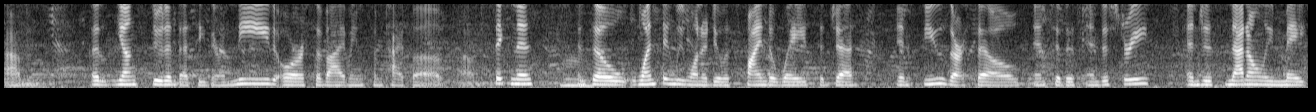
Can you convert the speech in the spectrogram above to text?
um, a young student that's either in need or surviving some type of um, sickness. Mm. And so, one thing we want to do is find a way to just infuse ourselves into this industry and just not only make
